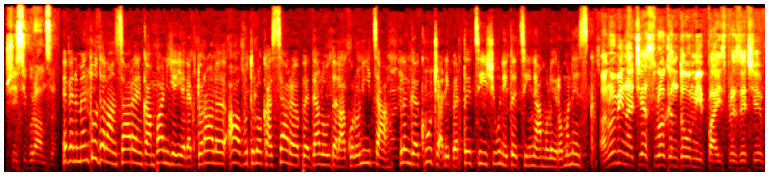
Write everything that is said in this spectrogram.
și în siguranță. Evenimentul de lansare în campanie electorală a avut loc aseară pe dealul de la Colonița, lângă Crucea Libertății și Unității Neamului Românesc. Anume în acest loc, în 2014,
